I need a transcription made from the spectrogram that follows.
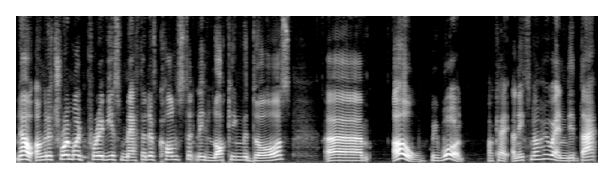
now I'm going to try my previous method of constantly locking the doors. Um, oh, we won. Okay, I need to know who ended that.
